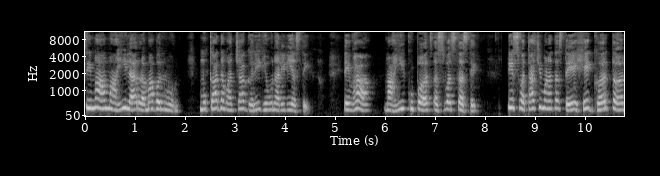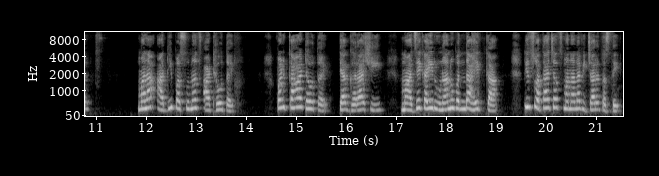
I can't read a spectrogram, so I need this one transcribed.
सीमा माहीला रमा बनवून मुकादमाच्या घरी घेऊन आलेली असते. तेव्हा माही खूपच अस्वस्थ असते. ती स्वतःची म्हणत असते हे घर तर मला आधीपासूनच आठवतंय. पण का आठवतंय? त्या घराशी माझे काही ऋणानुबंध आहेत का? ती स्वतःच्याच मनाला विचारत असते.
